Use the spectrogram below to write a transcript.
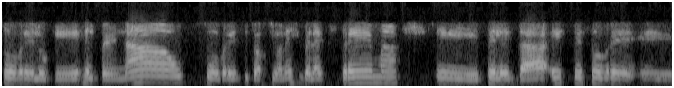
sobre lo que es el burnout, sobre situaciones ¿verdad? extremas, eh, se les da este sobre eh,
